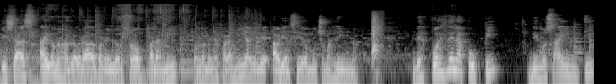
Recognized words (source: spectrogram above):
Quizás algo mejor logrado con el oso para mí, por lo menos para mí, habría sido mucho más lindo. Después de la Puppy, vimos a Inti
